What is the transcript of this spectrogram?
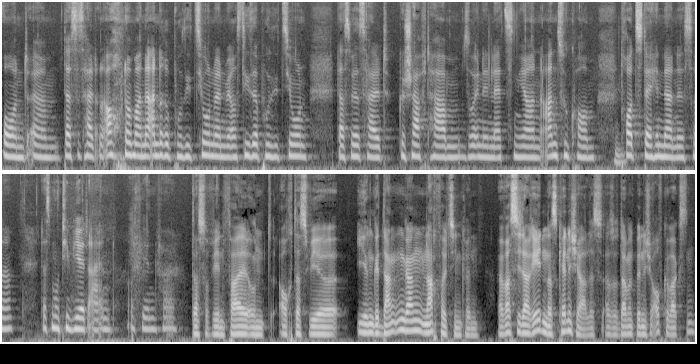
Und ähm, das ist halt auch nochmal eine andere Position, wenn wir aus dieser Position, dass wir es halt geschafft haben, so in den letzten Jahren anzukommen, mhm. trotz der Hindernisse. Das motiviert einen auf jeden Fall. Das auf jeden Fall. Und auch, dass wir ihren Gedankengang nachvollziehen können. Weil was sie da reden, das kenne ich ja alles. Also damit bin ich aufgewachsen.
